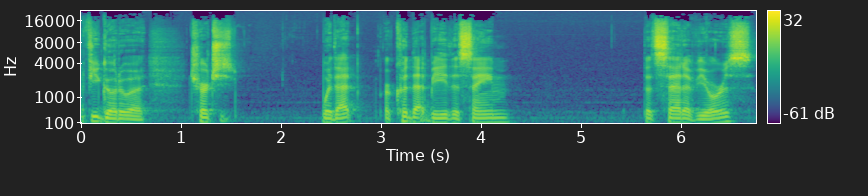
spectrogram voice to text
If you go to a church, would that or could that be the same that's said of yours,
